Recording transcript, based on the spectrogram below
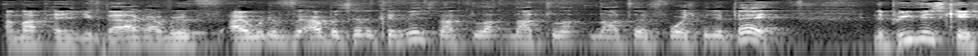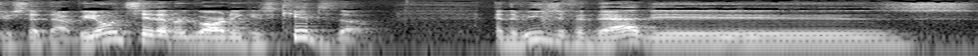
I'm not paying you back. I would have, I would have, I was going to convince not to, not not to force me to pay. In the previous case, we said that. We don't say that regarding his kids, though. And the reason for that is.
